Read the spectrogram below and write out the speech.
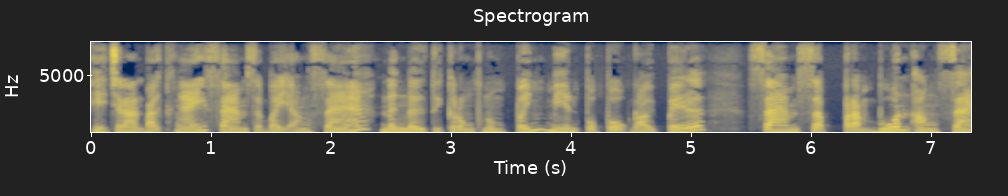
ភាគច្រើនបើកថ្ងៃ33អង្សា និងនៅទីក្រុងភ្នំពេញ មានពពកដោយពេល39អង្សា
